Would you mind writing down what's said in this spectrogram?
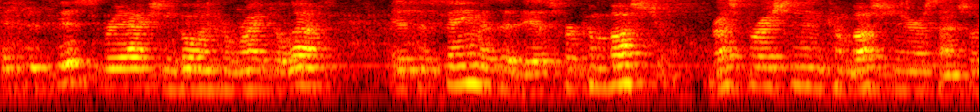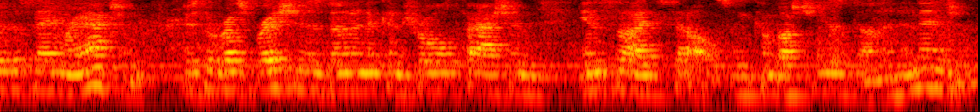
It's that this reaction going from right to left is the same as it is for combustion. Respiration and combustion are essentially the same reaction. Just the respiration is done in a controlled fashion inside cells, and combustion is done in an engine.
